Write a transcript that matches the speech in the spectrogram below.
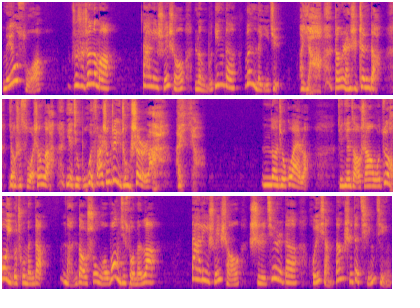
没有锁，这是真的吗？大力水手冷不丁的问了一句。“哎呀，当然是真的。要是锁上了，也就不会发生这种事儿了。”哎呀，那就怪了。今天早上我最后一个出门的，难道是我忘记锁门了？大力水手使劲儿的回想当时的情景，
